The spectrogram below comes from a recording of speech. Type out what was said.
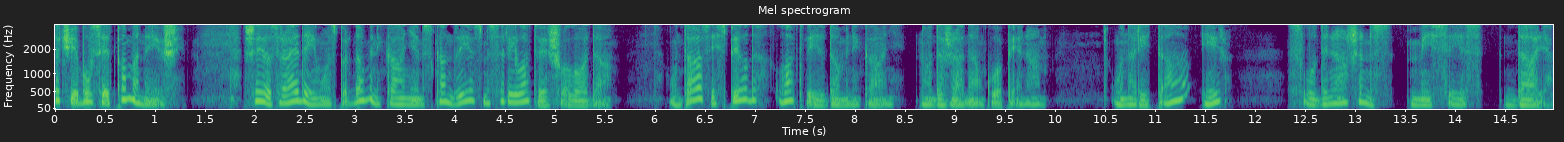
Taču, ja būsiet pamanījuši, šajos raidījumos par dominikāņiem skan dziesmas arī latviešu valodā, un tās izpilda Latvijas dominikāņi no dažādām kopienām, un arī tā ir sludināšanas misijas daļa.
